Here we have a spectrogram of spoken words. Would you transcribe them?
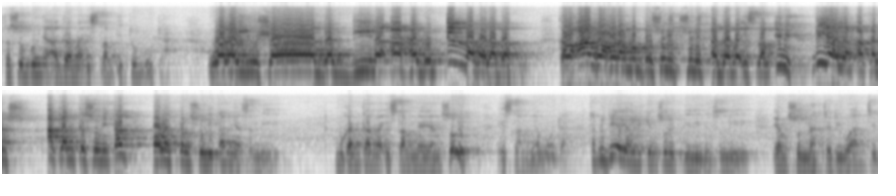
Sesungguhnya agama Islam itu mudah. Wala dina ahadun illa. Kalau ada orang mempersulit-sulit agama Islam ini, dia yang akan akan kesulitan oleh persulitannya sendiri. Bukan karena Islamnya yang sulit, Islamnya mudah. Tapi dia yang bikin sulit dirinya sendiri yang sunnah jadi wajib,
